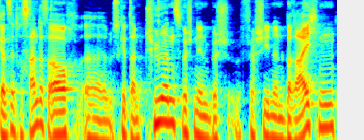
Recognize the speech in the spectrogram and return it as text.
ganz interessant ist auch, äh, es gibt dann Türen zwischen den verschiedenen Bereichen,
